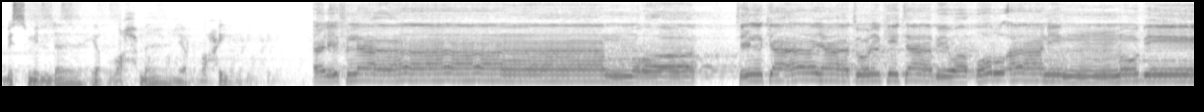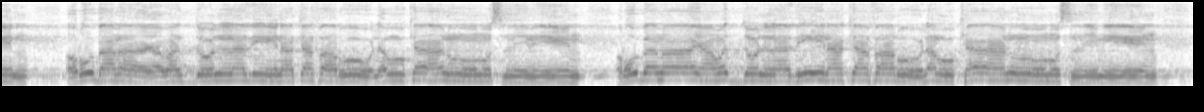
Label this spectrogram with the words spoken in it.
بسم الله الرحمن الرحيم. ألف لام را. تلك آيات الكتاب وقرآن مبين. ربما يود الذين كفروا لو كانوا مسلمين. ربما يود الذين كفروا لو كانوا مسلمين.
